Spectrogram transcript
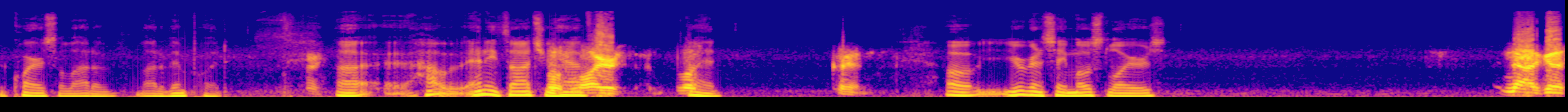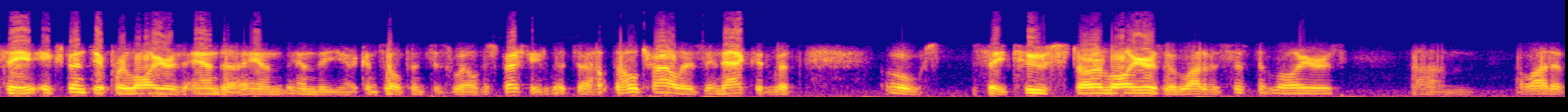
requires a lot of lot of input. Uh, how any thoughts you well, have? lawyers. Go ahead. Go ahead. Oh, you're going to say most lawyers. No, I was going to say expensive for lawyers and uh, and and the uh, consultants as well. Especially, uh, the whole trial is enacted with, oh, say two star lawyers, a lot of assistant lawyers, um, a lot of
